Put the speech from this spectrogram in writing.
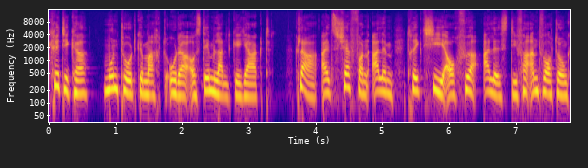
Kritiker mundtot gemacht oder aus dem Land gejagt. Klar, als Chef von allem trägt Xi auch für alles die Verantwortung.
